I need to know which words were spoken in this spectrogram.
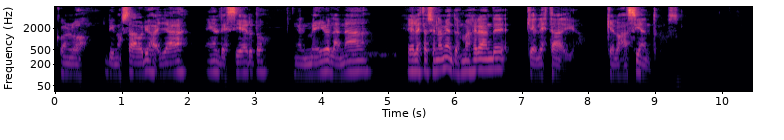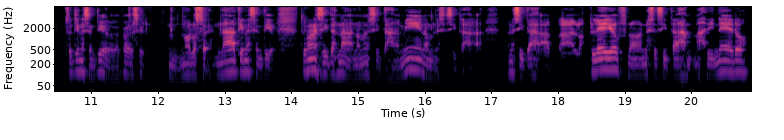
con los dinosaurios allá en el desierto, en el medio de la nada. El estacionamiento es más grande que el estadio, que los asientos. Eso tiene sentido lo que acabo de decir. No lo sé, nada tiene sentido. Tú no necesitas nada, no me necesitas a mí, no me necesitas a, no necesitas a, los playoffs, no necesitas más dinero.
